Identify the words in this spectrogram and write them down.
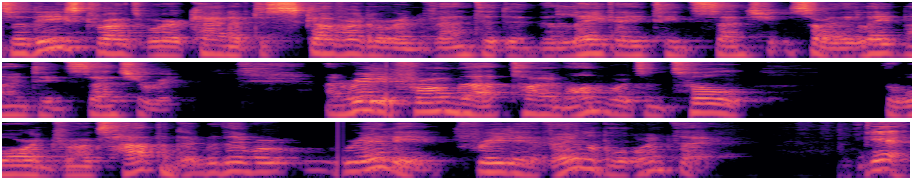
so these drugs were kind of discovered or invented in the late 18th century, sorry, the late 19th century. And really from that time onwards until the war on drugs happened, they were really freely available, weren't they? Yeah.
